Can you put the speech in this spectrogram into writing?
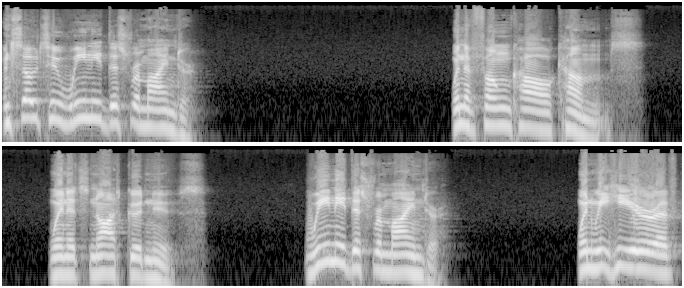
And so, too, we need this reminder. When the phone call comes, when it's not good news, we need this reminder. When we hear of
